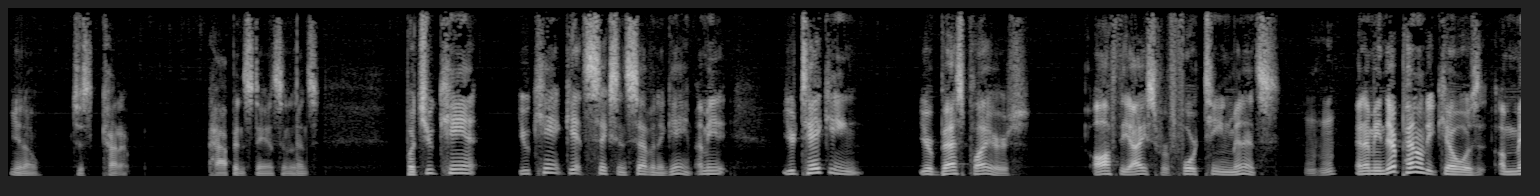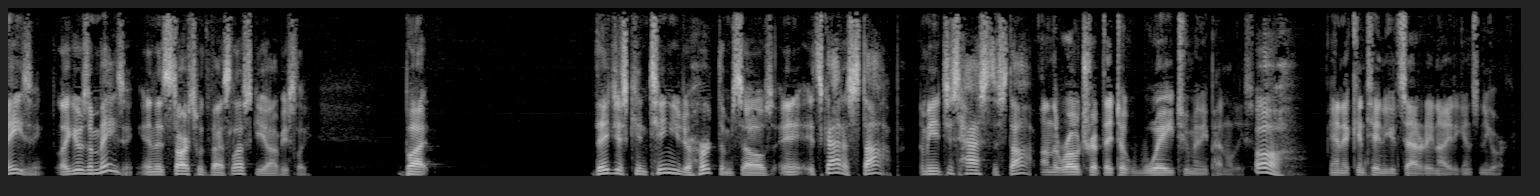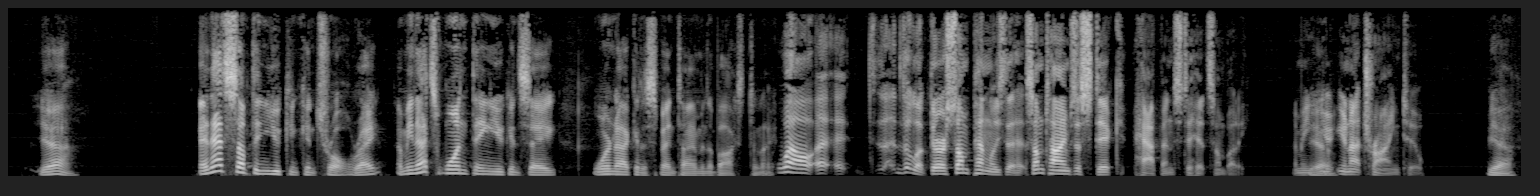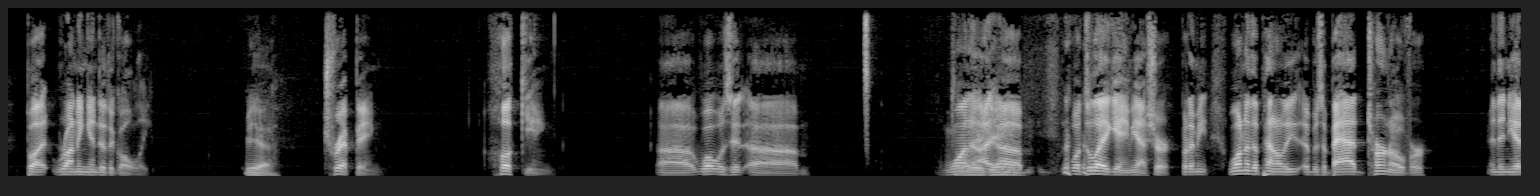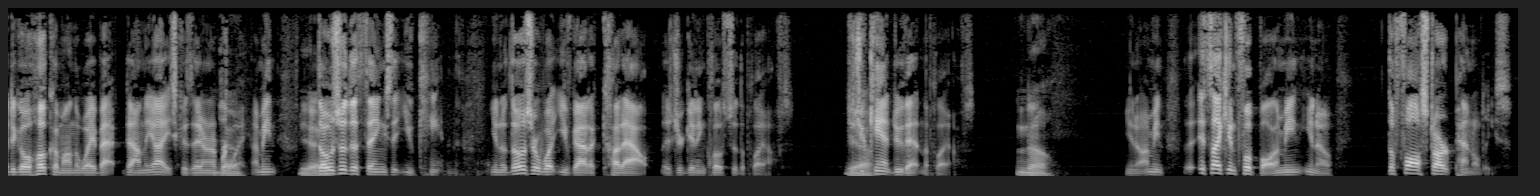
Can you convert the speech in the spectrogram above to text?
you know, just kind of happenstance in a sense. But you can't you can't get six and seven a game. I mean, you're taking your best players off the ice for 14 minutes. Mm-hmm. And I mean, their penalty kill was amazing. Like it was amazing, and it starts with Vasilevskiy, obviously, but they just continue to hurt themselves, and it's got to stop. I mean, it just has to stop. On the road trip, they took way too many penalties, Oh, and it continued Saturday night against New York. yeah, and that's something you can control, right? I mean, that's one thing you can say. We're not going to spend time in the box tonight. Well, uh, uh, look, there are some penalties that sometimes a stick happens to hit somebody. I mean, Yeah. you're, you're not trying to, Yeah, but running into the goalie, yeah, tripping, hooking. Uh, what was it? Um, one, Delay I, um, well, delay a game, yeah, sure. But I mean, one of the penalties it was a bad turnover, and then you had to go hook them on the way back down the ice because they're in a breakaway. I mean, Yeah. those are the things that you can't. You know, those are what you've got to cut out as you're getting close to the playoffs. Because Yeah. you can't do that in the playoffs. no, You know, I mean, it's like in football. I mean, you know, the false start penalties.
